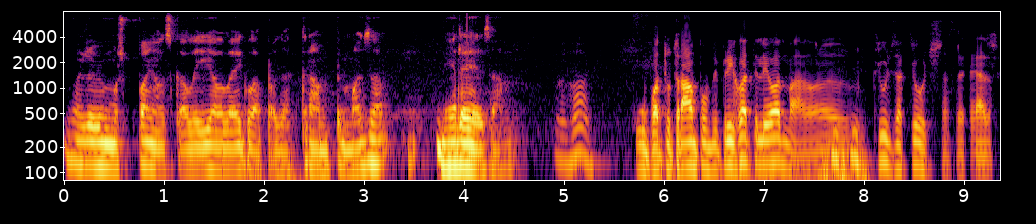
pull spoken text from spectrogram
Možda bi mu španjolska liga legla pa ga Trump možda ni reza. Aha, U pa tu Trumpu bi prihvatili odmah, ono, ključ za ključ, što se kaže.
